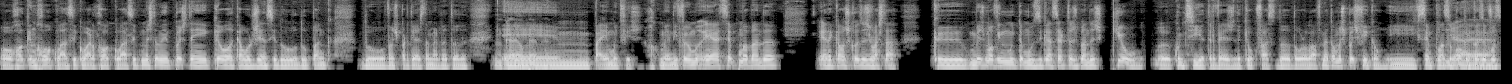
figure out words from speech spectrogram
ou rock and roll clássico, hard rock clássico, mas também depois tem aquela, aquela urgência do, do punk, do vamos partir esta merda toda. Okay, e, okay, okay. Pá, é muito fixe, recomendo. E foi uma, é sempre uma banda, é daquelas coisas, lá está, que mesmo ouvindo muita música, há certas bandas que eu uh, conheci através daquilo que faço da World of Metal, mas depois ficam e sempre lançam yeah, qualquer coisa. Yeah.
